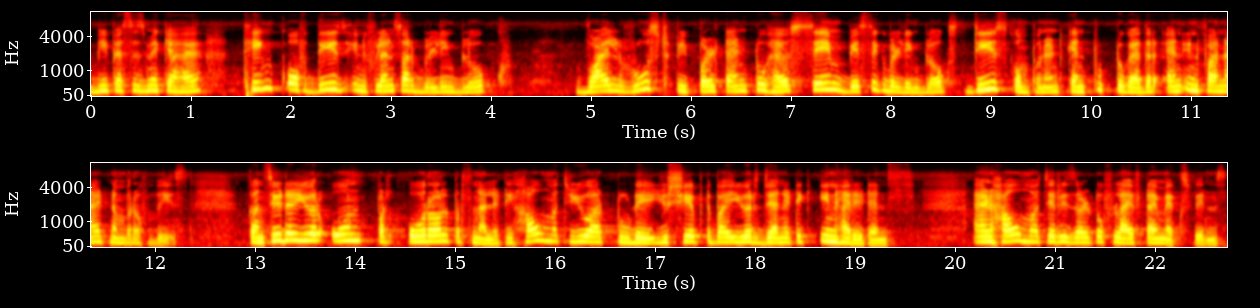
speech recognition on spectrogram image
बी पैसेज में क्या है? Think of these influence are building block while most people tend to have same basic building blocks these component can put together an infinite number of ways Consider your own per overall personality, how much you are today, you shaped by your genetic inheritance and how much a result of lifetime experience.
